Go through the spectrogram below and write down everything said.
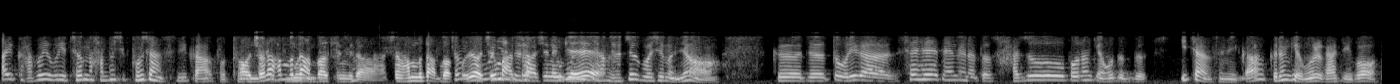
아니 과거에 우리 점 한 번씩 보지 않습니까? 보통 어, 저는 한 번도 안 봤습니다. 저는 한 번도 안 봤고요. 지금 말씀하시는 게 한번 여쭤보시면요. 그 저 또 우리가 새해 되면은 또 사주 보는 경우도 있지 않습니까? 그런 경우를 가지고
